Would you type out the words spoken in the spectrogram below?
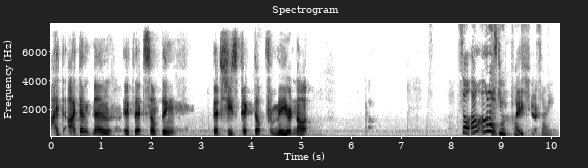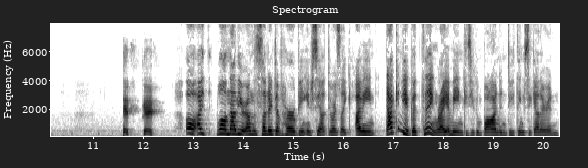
I, I don't know if that's something that she's picked up from me or not. So I, I want to ask you a question. Nature. Sorry. Good, good. Oh, I well now that you're on the subject of her being interested outdoors, like I mean that can be a good thing, right? I mean, because you can bond and do things together, and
